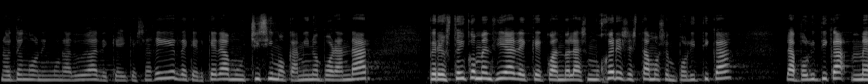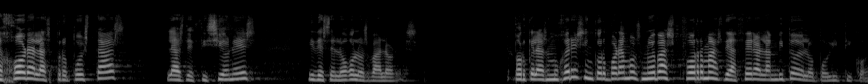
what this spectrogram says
No tengo ninguna duda de que hay que seguir, de que queda muchísimo camino por andar, pero estoy convencida de que cuando las mujeres estamos en política, la política mejora las propuestas, las decisiones y, desde luego, los valores. Porque las mujeres incorporamos nuevas formas de hacer al ámbito de lo político,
